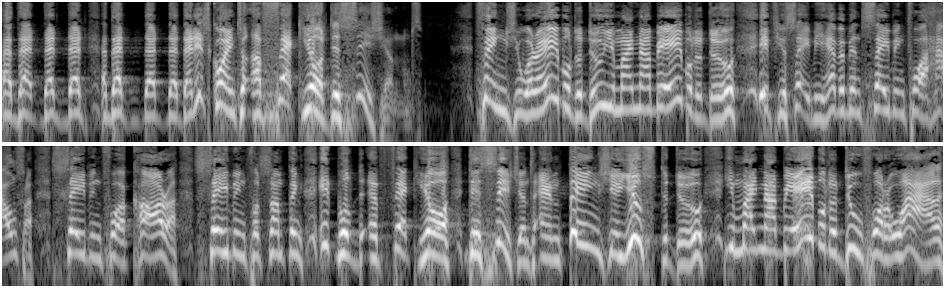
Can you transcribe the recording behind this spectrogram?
that, that, that, that, that, that, that it's going to affect your decisions. Things you were able to do, you might not be able to do if you save. You ever been saving for a house or saving for a car or saving for something? It will affect your decisions and things you used to do, you might not be able to do for a while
